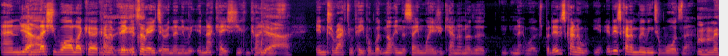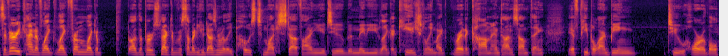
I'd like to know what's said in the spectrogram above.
and Yeah. unless you are like a kind No, of bigger it's a- creator, and then in, in that case, you can kind Yeah. of interact with people, but not in the same way as you can on other networks. But it is kind of it is kind of moving towards that. Mhm, It's a very kind of like like from like a uh, the perspective of somebody who doesn't really post much stuff on YouTube and maybe you like occasionally might write a comment on something if people aren't being too horrible.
